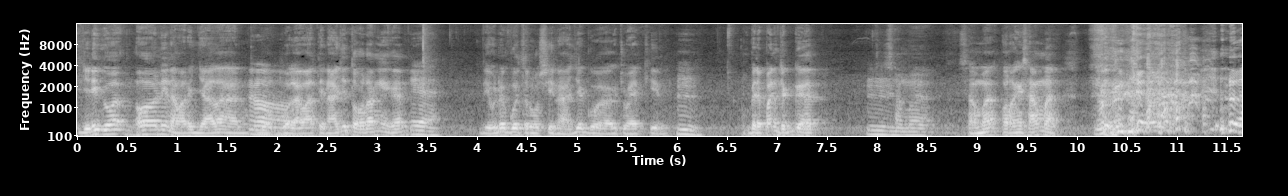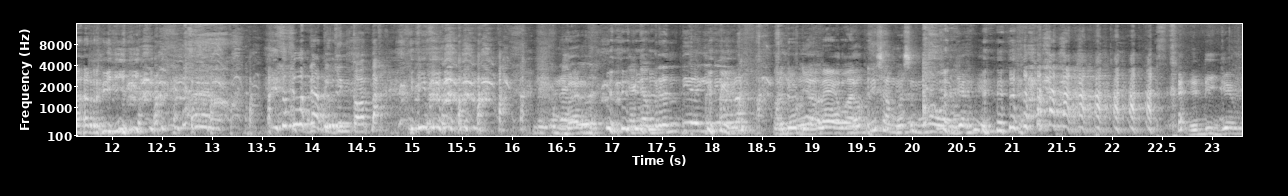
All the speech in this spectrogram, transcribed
jadi gua oh ini nawarin jalan gua, Oh. gua lewatin aja tuh orangnya kan Iya. dia udah gua terusin aja gua cuekin Hmm. Di depan jegat Hmm. Sama sama orangnya sama Lari. Udah bikin kotak. Kembar. Kagak berhenti lagi nih orang. Aduh dia lewat. Nih sama semua wajahnya. Kayak di game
